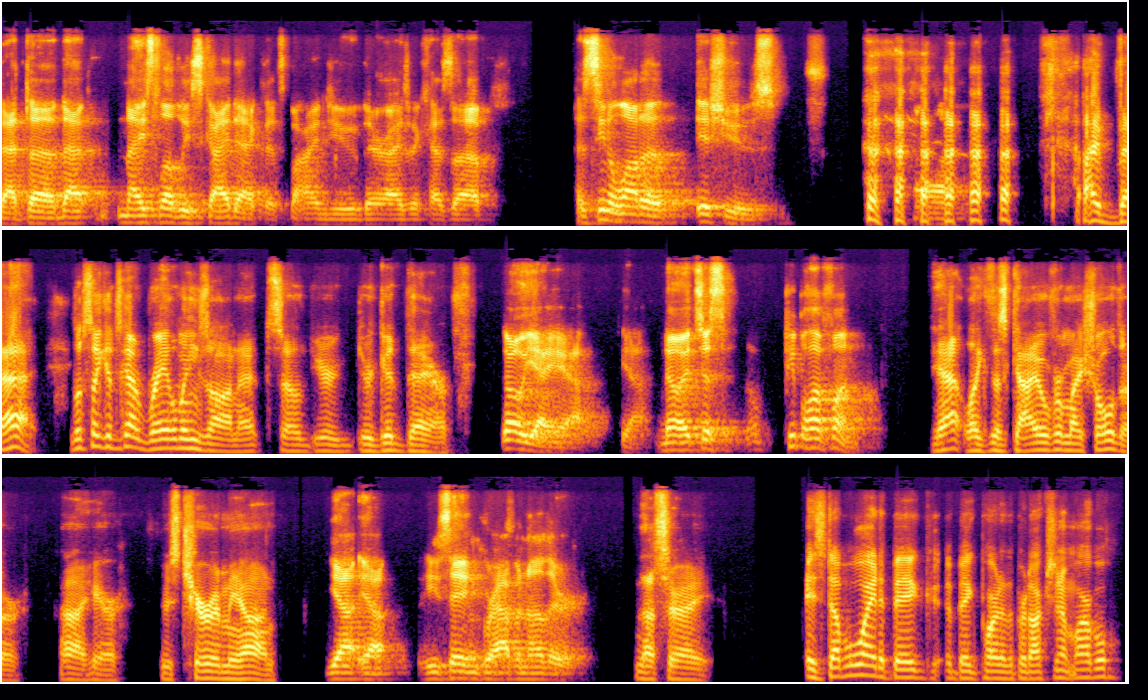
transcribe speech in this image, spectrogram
That uh, that nice, lovely sky deck that's behind you there, Isaac has uh, has seen a lot of issues. Uh, I bet. Looks like it's got railings on it, so you're you're good there. Oh yeah, yeah, yeah. No, it's just people have fun. Yeah, like this guy over my shoulder uh, here who's cheering me on. Yeah, yeah. He's saying grab another. That's right. Is double white a big a big part of the production at Marble?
